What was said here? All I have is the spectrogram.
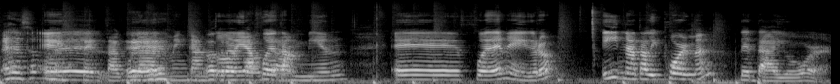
Espectacular, es me encantó. Ella fue también, eh, fue de negro. Y Natalie Portman, De Dior.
